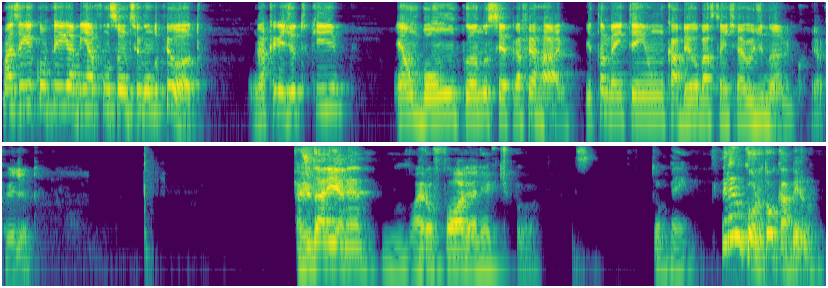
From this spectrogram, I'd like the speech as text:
mas ele cumpriria bem a função de segundo piloto. Eu acredito que é um bom plano C para a Ferrari. E também tem um cabelo bastante aerodinâmico, eu acredito. Ajudaria, né? No aerofólio ali, que tipo. Tô bem. Ele não cortou o cabelo?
